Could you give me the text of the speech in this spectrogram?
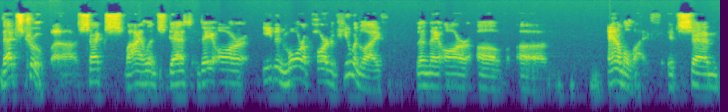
That's true. Uh, sex, violence, death, they are even more a part of human life than they are of uh, animal life. It's um,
